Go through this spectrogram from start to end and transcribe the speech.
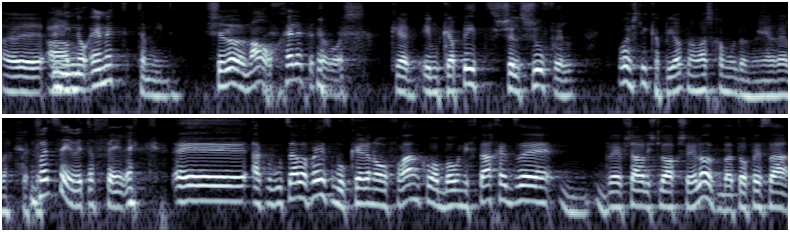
אה, אני אה, נואמת תמיד. שלא לומר, אוכלת את הראש. כן, עם כפית של שופל. או, יש לי כפיות ממש חמודות, אני אראה לך תכף. בוא תסיים את הפרק. אה, הקבוצה בפייסבוק, קרן אור פרנקו, בואו נפתח את זה, ואפשר לשלוח שאלות בטופס ה...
